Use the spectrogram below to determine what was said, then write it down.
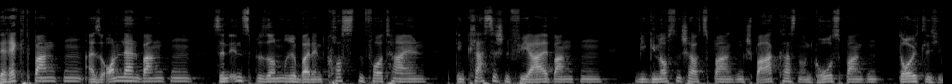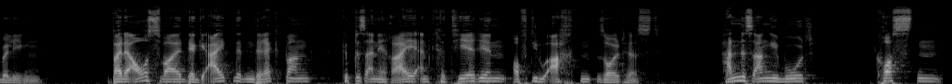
Direktbanken, also Onlinebanken, sind insbesondere bei den Kostenvorteilen den klassischen Filialbanken wie Genossenschaftsbanken, Sparkassen und Großbanken deutlich überlegen. Bei der Auswahl der geeigneten Direktbank gibt es eine Reihe an Kriterien, auf die du achten solltest. Handelsangebot, Kosten,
